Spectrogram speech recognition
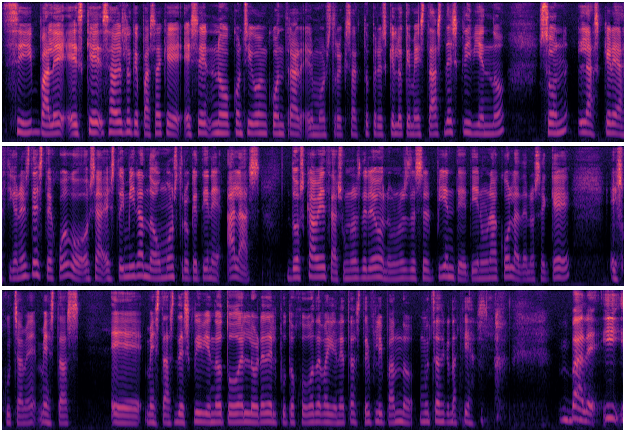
sí, vale. Es que, ¿sabes lo que pasa? Que ese no consigo encontrar el monstruo exacto, pero es que lo que me estás describiendo son las creaciones de este juego. O sea, estoy mirando a un monstruo que tiene alas, dos cabezas, unos de león, unos de serpiente, tiene una cola de no sé qué. Escúchame, me estás. Eh, me estás describiendo todo el lore del puto juego de Bayonetta, estoy flipando. Muchas gracias. Vale, y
